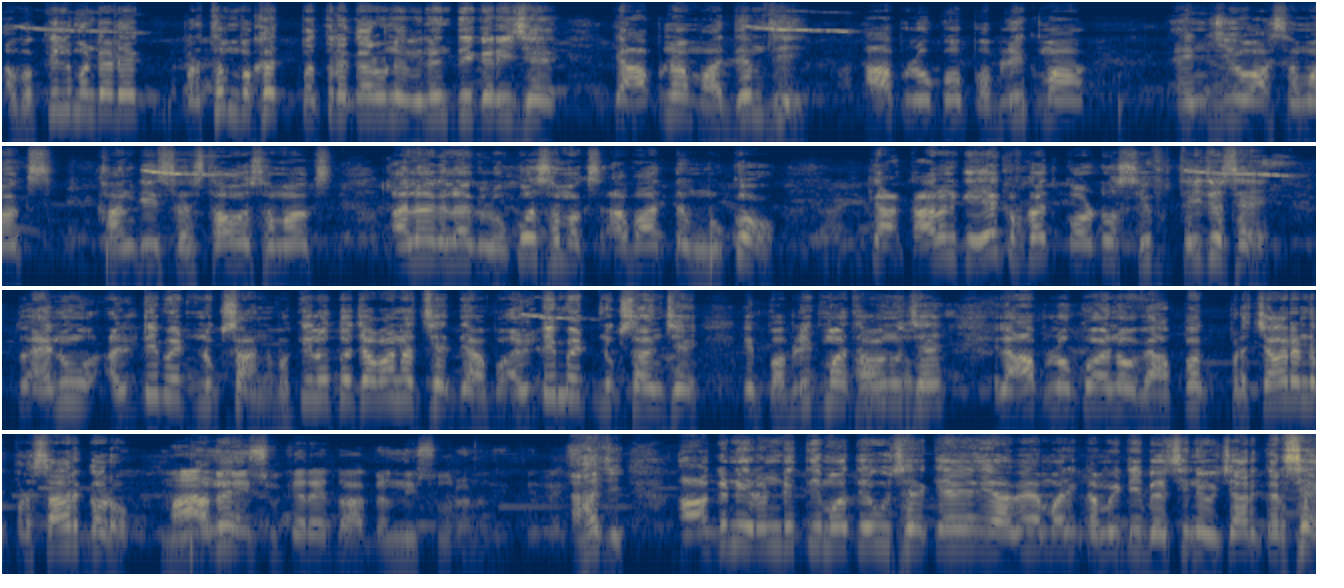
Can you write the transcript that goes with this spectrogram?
આ વકીલ મંડળે પ્રથમ વખત પત્રકારોને વિનંતી કરી છે કે આપના માધ્યમથી આપ લોકો પબ્લિકમાં એનજીઓ સમક્ષ ખાનગી સંસ્થાઓ સમક્ષ અલગ અલગ લોકો સમક્ષ આ વાત મૂકો. કારણ કે એક વખત કોર્ટો શિફ્ટ થઈ જશે તો એનું અલ્ટિમેટ નુકસાન વકીલો તો જવાના જ છે ત્યાં પણ અલ્ટિમેટ નુકસાન છે એ પબ્લિકમાં થવાનું છે એટલે આપ લોકો એનો વ્યાપક પ્રચાર અને પ્રસાર કરો. નહીં સ્વીકારે તો આગળની શું રણનીતિ હાજી આગળની રણનીતિમાં તો એવું છે કે હવે અમારી કમિટી બેસીને વિચાર કરશે.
